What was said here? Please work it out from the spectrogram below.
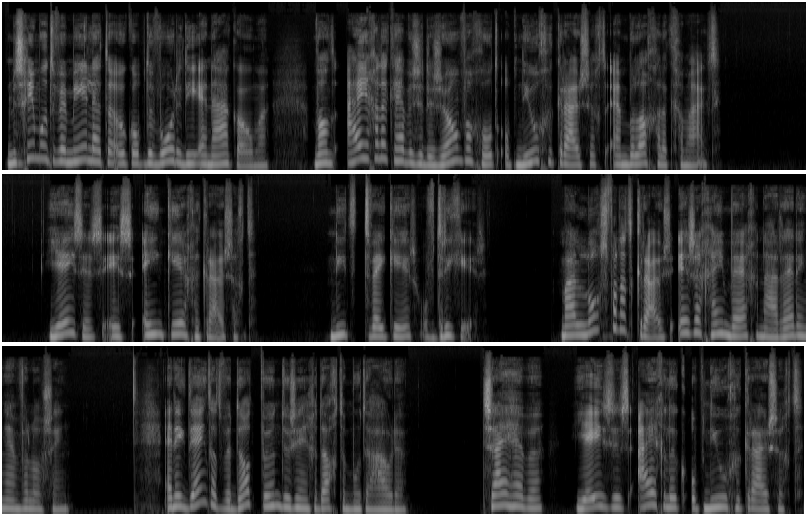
Misschien moeten we meer letten ook op de woorden die erna komen, want eigenlijk hebben ze de Zoon van God opnieuw gekruisigd en belachelijk gemaakt. Jezus is één keer gekruisigd, niet twee keer of drie keer. Maar los van het kruis is er geen weg naar redding en verlossing. En ik denk dat we dat punt dus in gedachten moeten houden. Zij hebben Jezus eigenlijk opnieuw gekruisigd.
